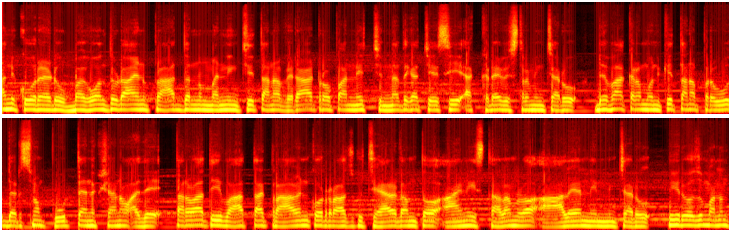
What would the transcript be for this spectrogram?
అని కోరాడు. భగవంతుడు ఆయన ప్రార్థనను మన్నించి తన విరాట్ రూపాన్ని చిన్నదిగా చేసి అక్కడే విశ్రమించారు. దివాకర మునికి తన ప్రభు దర్శనం పూర్తయిన క్షణం అదే. తర్వాత ఈ వార్త ట్రావెన్కోర్ రాజుకు చేరడంతో ఆయన ఈ స్థలంలో ఆలయం నిర్మించారు. ఈ రోజు మనం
